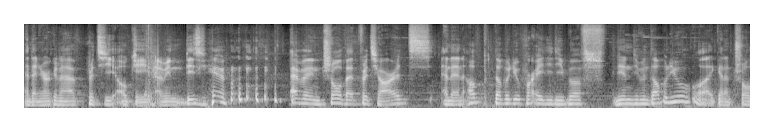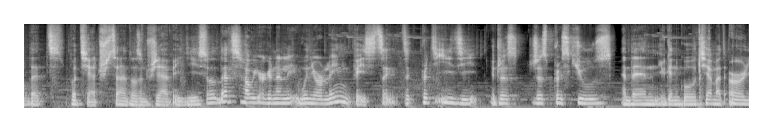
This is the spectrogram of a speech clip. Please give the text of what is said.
and then you're gonna have pretty okay. I mean this game Evan trolled that pretty hard. And then up W for AD debuff. I didn't even W. Well, I kind of trolled that. But yeah, Tristana doesn't really have AD. So that's how you're gonna win your laning phase. It's, like, it's like pretty easy. You just just press Qs and then you can go Tiamat early.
